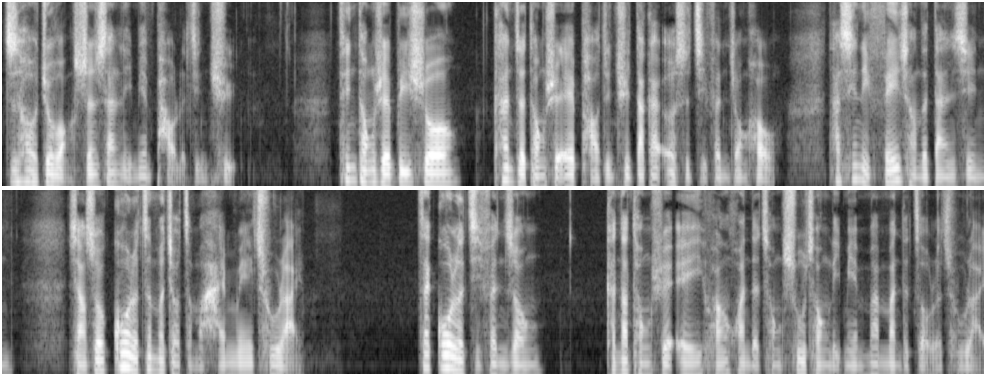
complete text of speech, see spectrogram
之后就往深山里面跑了进去。听同学 B 说，看着同学 A 跑进去，大概二十几分钟后，他心里非常的担心。想说过了这么久，怎么还没出来？再过了几分钟，看到同学 A 缓缓的从树丛里面慢慢的走了出来，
